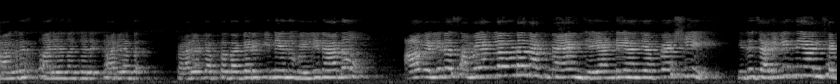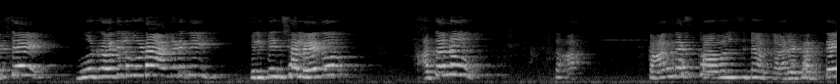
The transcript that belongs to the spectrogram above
కాంగ్రెస్ కార్య దగ్గర కార్య కార్యకర్త దగ్గరికి నేను వెళ్ళినాను. ఆ వెళ్ళిన సమయంలో కూడా నాకు న్యాయం చేయండి అని చెప్పేసి ఇది జరిగింది అని చెప్తే మూడు రోజులు కూడా అక్కడికి పిలిపించలేదు. అతను కాంగ్రెస్ కావలసిన కార్యకర్తే.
